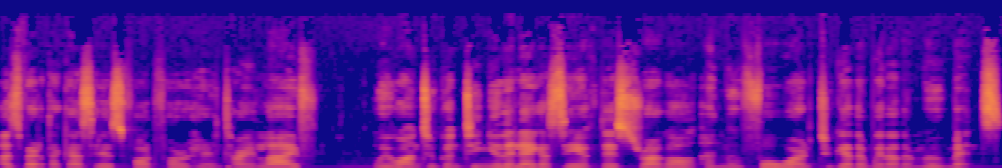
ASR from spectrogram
as Berta Cáceres fought for her entire life. We want to continue the legacy of this struggle and move forward together with other movements.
